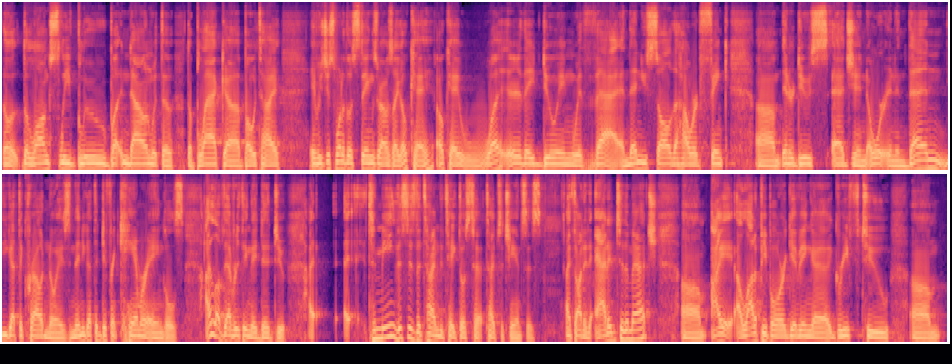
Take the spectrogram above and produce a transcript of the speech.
the the long sleeve blue button down with the the black uh, bow tie it was just one of those things where I was like, okay, okay, what are they doing with that? And then you saw the Howard Fink um, introduce Edge and Orton, and then you got the crowd noise, and then you got the different camera angles. I loved everything they did do. I, to me, this is the time to take those t- types of chances. I thought it added to the match. Um, I a lot of people are giving uh, grief to um,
